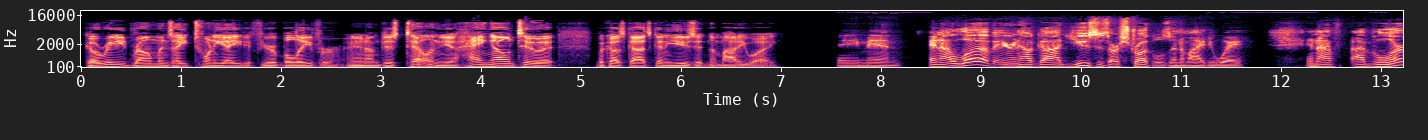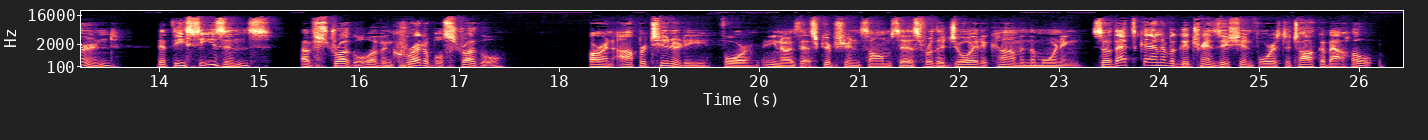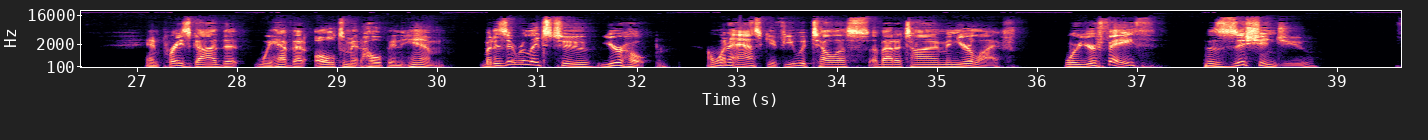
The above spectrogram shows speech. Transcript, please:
go read Romans 8:28 if you're a believer. And I'm just telling you, hang on to it because God's going to use it in a mighty way. Amen. And I love Aaron how God uses our struggles in a mighty way. And I've I've learned that these seasons of struggle, of incredible struggle, are an opportunity for, you know, as that scripture in Psalm says, for the joy to come in the morning. So that's kind of a good transition for us to talk about hope. And praise God that we have that ultimate hope in Him. But as it relates to your hope, I want to ask you if you would tell us about a time in your life where your faith positioned you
